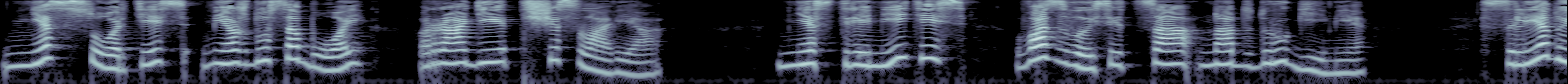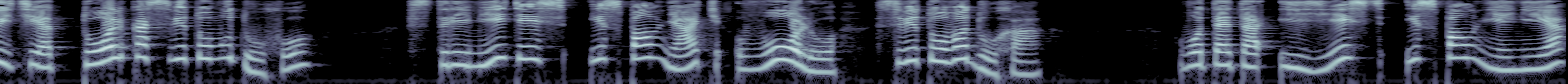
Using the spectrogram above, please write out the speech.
Не ссорьтесь между собой ради тщеславия. Не стремитесь возвыситься над другими. Следуйте только Святому Духу, стремитесь исполнять волю Святого Духа. Вот это и есть исполнение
